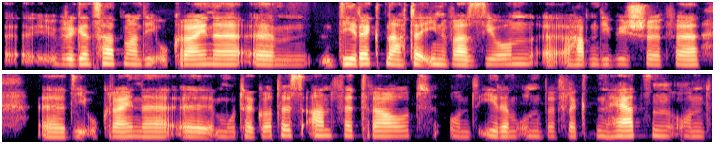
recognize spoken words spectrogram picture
Äh, übrigens hat man die Ukraine ähm, direkt nach der Invasion, äh, haben die Bischöfe äh, die Ukraine äh, Mutter Gottes anvertraut und ihrem unbefleckten Herzen und,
